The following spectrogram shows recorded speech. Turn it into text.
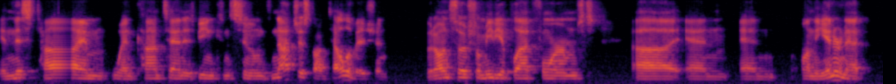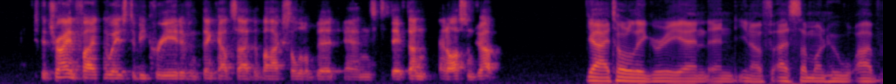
in this time when content is being consumed, not just on television, but on social media platforms uh, and and on the internet, to try and find ways to be creative and think outside the box a little bit. And they've done an awesome job. Yeah, I totally agree. And and you know, as someone who I've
